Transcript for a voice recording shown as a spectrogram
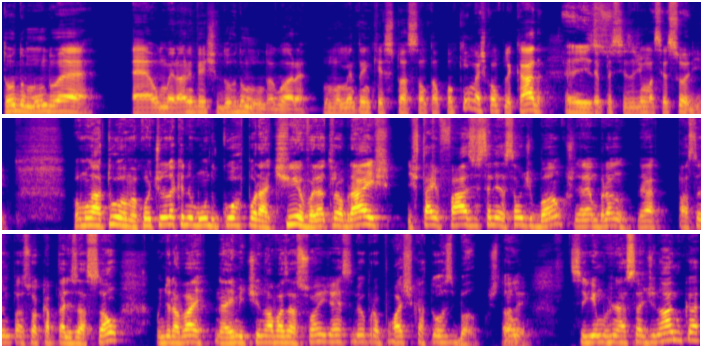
todo mundo é, é o melhor investidor do mundo. Agora, no momento em que a situação está um pouquinho mais complicada, é você precisa de uma assessoria. Vamos lá, turma. Continuando aqui no mundo corporativo, a Eletrobras está em fase de seleção de bancos, né? lembrando, né? passando pela sua capitalização, onde ela vai né, emitir novas ações, já recebeu proposta de 14 bancos. Então, Valeu. seguimos nessa dinâmica.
